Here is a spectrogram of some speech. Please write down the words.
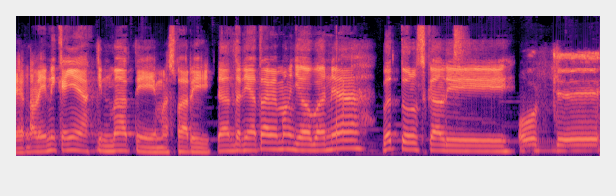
yang kali ini kayaknya yakin banget nih Mas Fari. Dan ternyata memang jawabannya betul sekali. Oke,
